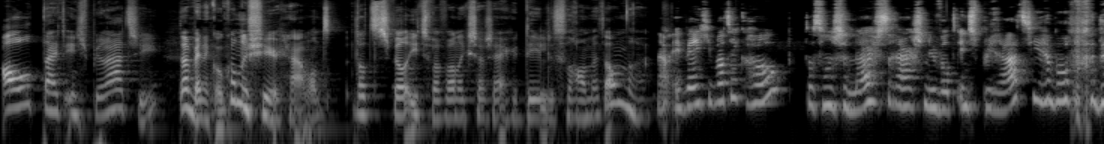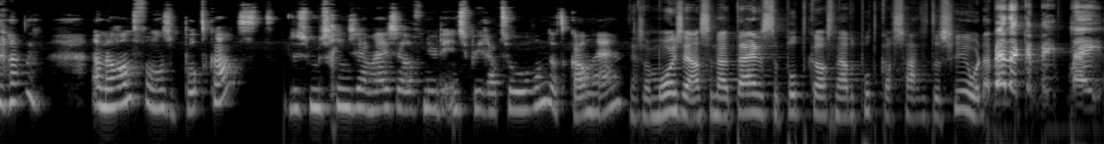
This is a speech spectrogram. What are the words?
altijd inspiratie. Dan ben ik ook wel nieuwsgierig naar, want dat is wel iets waarvan ik zou zeggen, deel het vooral met anderen. Nou, en weet je wat ik hoop? Dat onze luisteraars nu wat inspiratie hebben opgedaan aan de hand van onze podcast. Dus misschien zijn wij zelf nu de inspiratoren. Dat kan, hè? Ja, zou mooi zijn als ze nou tijdens de podcast, na de podcast zaten te schreeuwen, daar ben ik het niet mee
